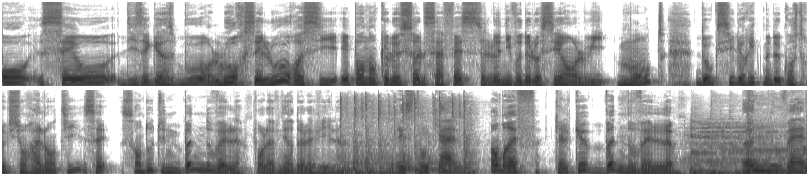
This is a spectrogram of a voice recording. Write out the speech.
Haut, c'est haut, disait Gainsbourg, lourd, c'est lourd aussi. Et pendant que le sol s'affaisse, le niveau de l'océan, lui, monte. Donc si le rythme de construction ralentit, c'est sans doute une bonne nouvelle pour l'avenir de la ville. Restons calmes. En bref, quelques bonnes nouvelles. Bonne nouvelle.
